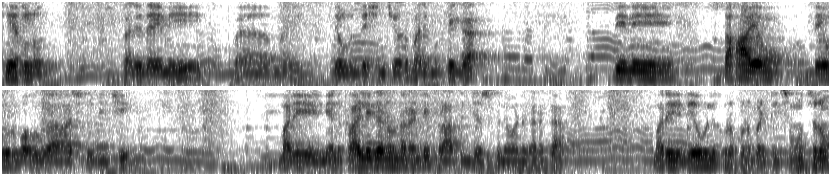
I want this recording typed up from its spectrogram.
చీరలు ఖరీదైనవి మరి దేవుడు ఉద్దేశించాడు మరి ముఖ్యంగా దీని సహాయం దేవుడు బహుగా ఆశీర్వదించి మరి నేను ఖాళీగానే ఉన్నానండి ప్రార్థన చేసుకునేవాడిని కనుక మరి దేవుని కృపను బట్టి సంవత్సరం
